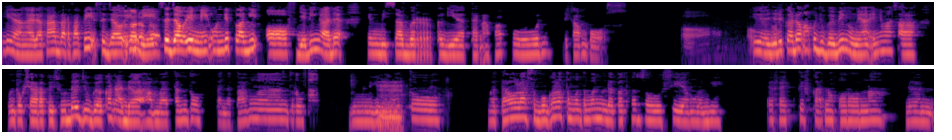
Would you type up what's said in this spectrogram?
Iya, nggak ada kabar. Tapi sejauh ada ini, sejauh ini Undip lagi off, jadi nggak ada yang bisa berkegiatan apa pun di kampus. Oh. Iya, oke. jadi kadang aku juga bingung ya. Ini masalah untuk syarat wisuda juga kan ada hambatan tuh, tanda tangan, terus gimana-gimana Hmm. itu. Nggak tahu lah, semoga lah teman-teman mendapatkan solusi yang lebih efektif karena corona dan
